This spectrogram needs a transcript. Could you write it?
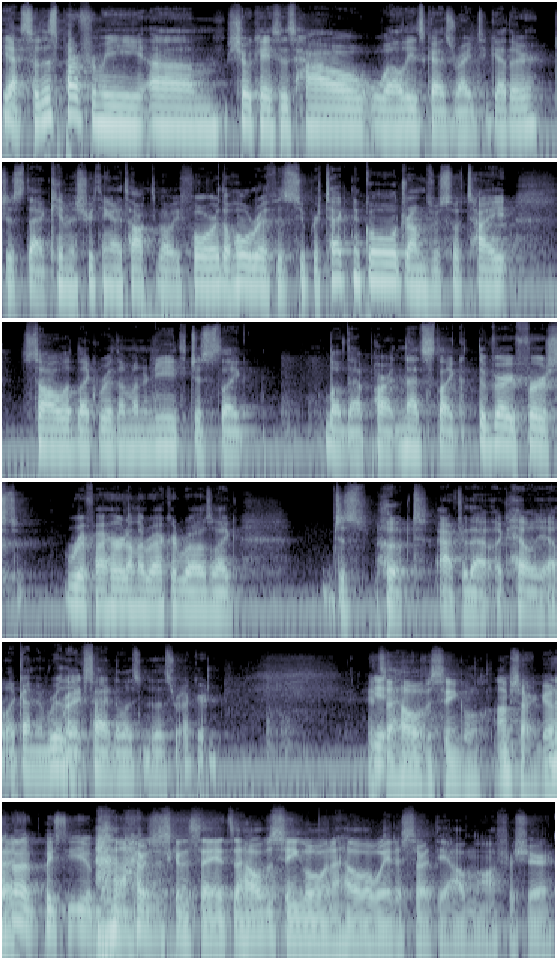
Yeah, so this part for me um, showcases how well these guys write together. Just that chemistry thing I talked about before. The whole riff is super technical. Drums are so tight, solid like rhythm underneath. Just like love that part. And that's like the very first riff I heard on the record where I was like just hooked after that. Like hell yeah! Like I'm really Right. excited to listen to this record. It's Yeah. a hell of a single. I'm sorry. Go no, ahead. no, please you. I was just gonna say it's a hell of a single and a hell of a way to start the album off for sure.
